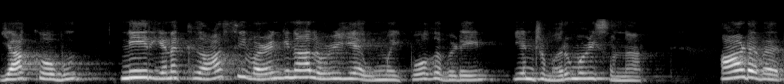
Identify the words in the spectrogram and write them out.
யாக்கோபு நீர் எனக்கு ஆசி வழங்கினால் ஒழிய உம்மை போக விடேன் என்று மறுமொழி சொன்னார். ஆடவர்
